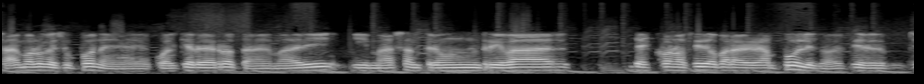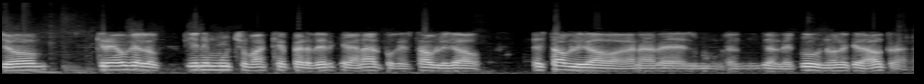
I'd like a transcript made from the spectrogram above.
sabemos lo que supone eh, cualquier derrota en el Madrid y más ante un rival desconocido para el gran público. Es decir, yo creo que lo tiene mucho más que perder que ganar, porque está obligado. Está obligado a ganar el, el Mundial de Club, no le queda otra.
